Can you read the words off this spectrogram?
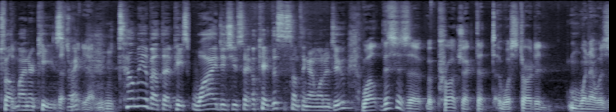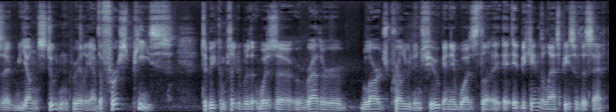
12 minor keys, That's right? right yeah. Mm-hmm. Tell me about that piece. Why did you say, okay, this is something I want to do? Well, this is a, a project that was started when I was a young student, really. The first piece to be completed was, was a rather large prelude and fugue, and it was the it became the last piece of the set.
